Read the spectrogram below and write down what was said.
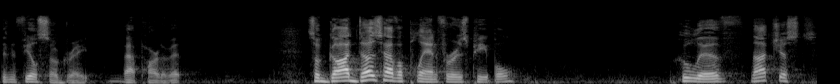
Didn't feel so great, that part of it. So God does have a plan for his people who live not just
